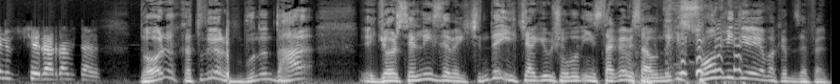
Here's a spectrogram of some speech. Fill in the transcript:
en üzücü şeylerden bir tanesi. Doğru katılıyorum. Bunun daha e, görselini izlemek için de İlker Gümüşoğlu'nun Instagram hesabındaki son videoya bakınız efendim.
